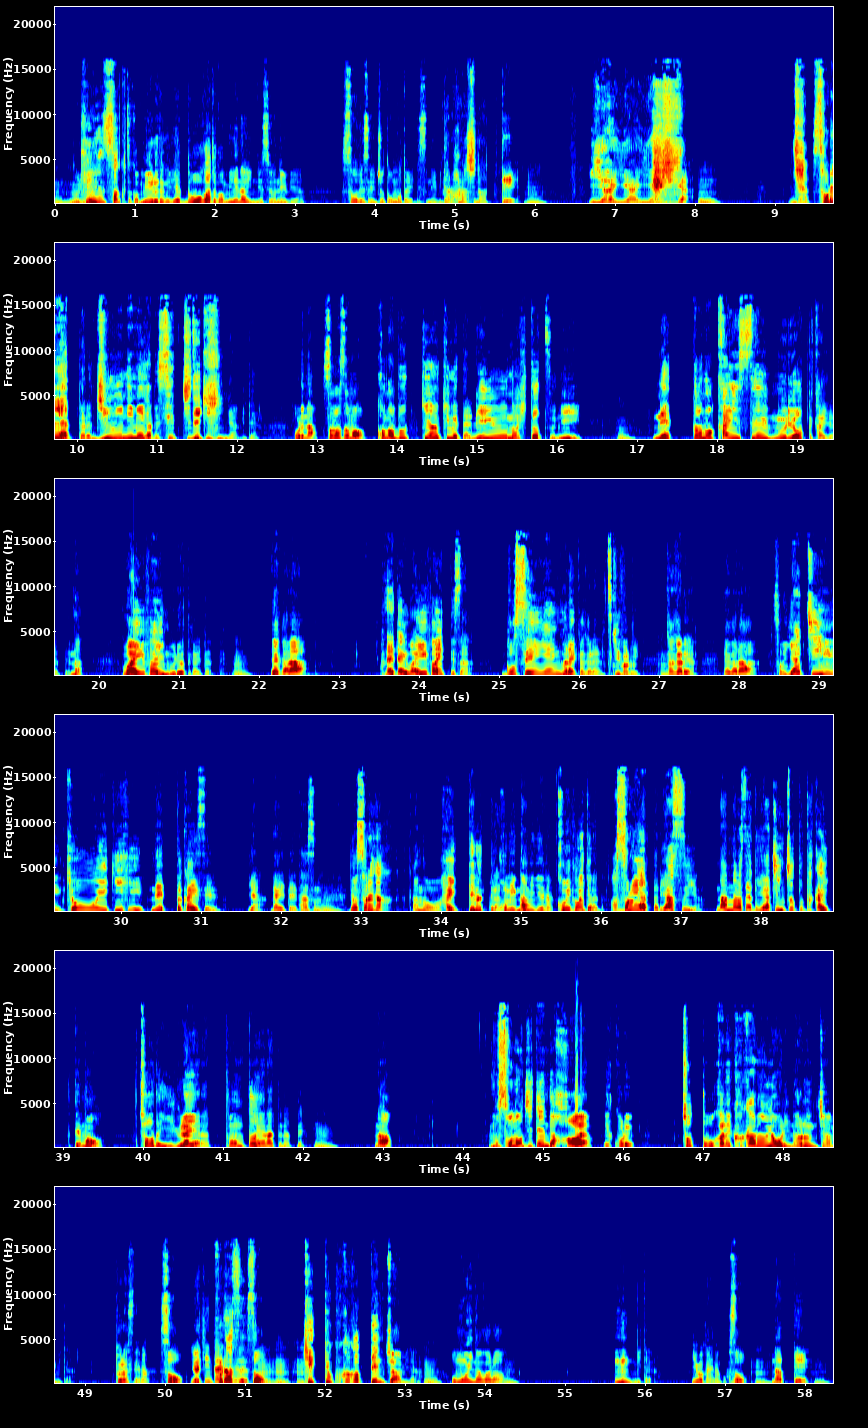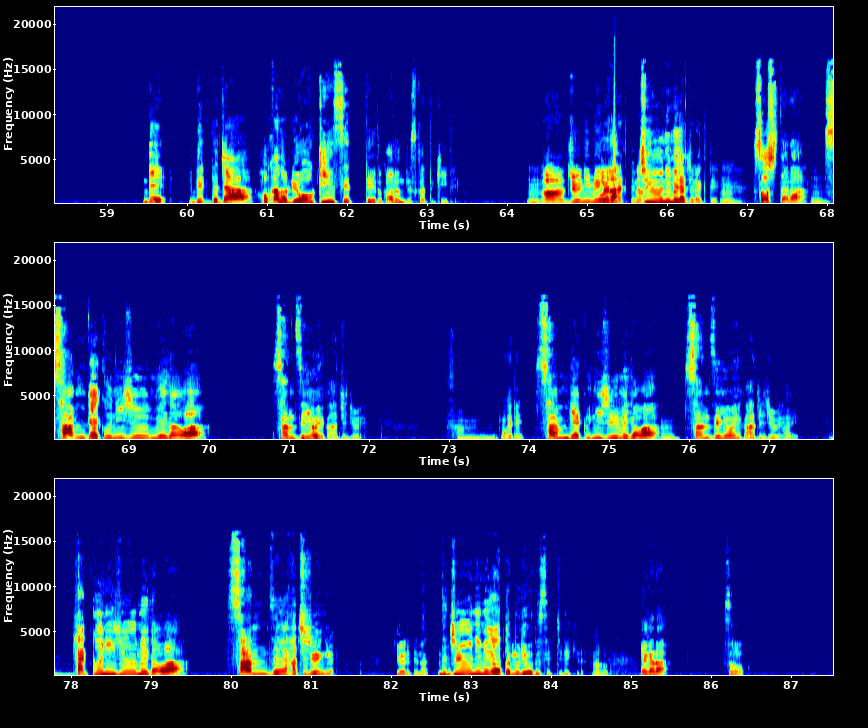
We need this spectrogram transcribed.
うん。検索とかメールだけで、いや、動画とか見れないんですよね、みたいな。そうですね、ちょっと重たいですね、みたいな話になって、うん。いやいやいやいや、うん。じゃあ、それやったら12メガで設置できひんやん、みたいな。俺な、そもそも、この物件を決めた理由の一つに、うん。ネットの回線無料って書いてあってんな。Wi-Fi 無料って書いてあって。うん。だから、だいたい Wi-Fi ってさ、5000円ぐらいかかるやん、月々。かかる。うんかかるやん。だから、その家賃、教育費、ネット回線やん、だいたい足すの。うん。でもそれが、あの、入ってるってなって込み込みでな。込み込みってなって。あ、うんそれやったら安いやん。なんならそうやったら家賃ちょっと高いっても、ちょうどいいぐらいやな。トントンやなってなってん。うん。な？もうその時点で、はあやん。え、これ、ちょっとお金かかるようになるんちゃう？みたいな。プラスでな。そ家賃プラスそう。結局かかってんちゃうみたいな。うん。思いながら、んみたい違和感やな、ここ。。そううん。な。なってうん。で、で、じゃあ、他の料金設定とかあるんですかって聞いて。うん。ああ、12メガじゃなくてな。12メガじゃなくて。うん。そしたら、うん320メガは3480円。三もう一回言って。320メガはうん。3480円。はい。120メガは3080円ぐらい。言われてな。で、12メガやったら無料で設置できる。なるほど。だから、その、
